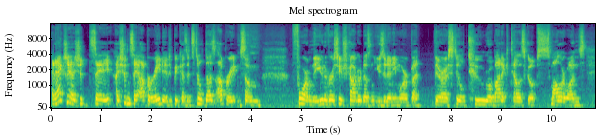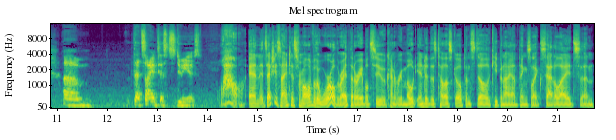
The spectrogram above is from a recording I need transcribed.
and actually, I should say I shouldn't say operated because it still does operate in some form. The University of Chicago doesn't use it anymore, but there are still two robotic telescopes, smaller ones. Um, that scientists do use. Wow. And it's actually scientists from all over the world, right, that are able to kind of remote into this telescope and still keep an eye on things like satellites and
